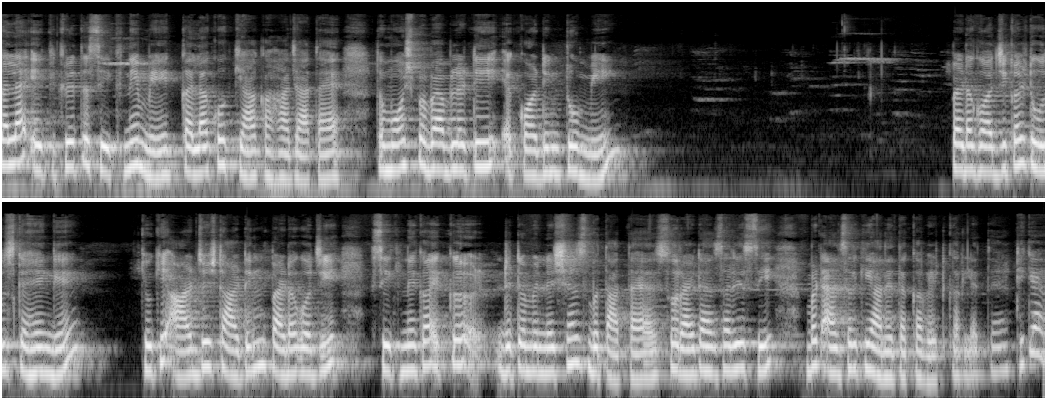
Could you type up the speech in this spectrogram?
कला एकीकृत सीखने में कला को क्या कहा जाता है? तो most probability according to me, pedagogical tools कहेंगे। क्योंकि आर्ट जो स्टार्टिंग पैडागोजी सीखने का एक डिटर्मिनेशन बताता है। So right answer is C but answer की आने तक का वेट कर लेते हैं, ठीक है?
